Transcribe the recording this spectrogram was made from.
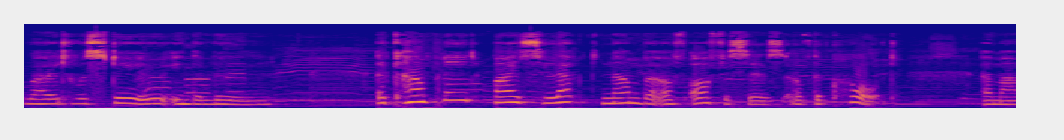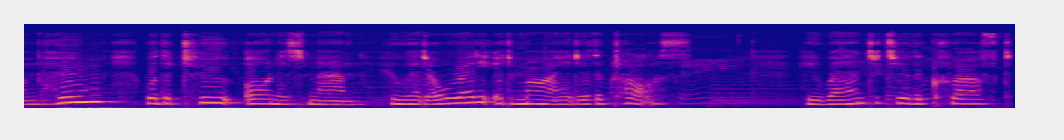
while it was still in the loom. Accompanied by a select number of officers of the court, among whom were the two honest men who had already admired the cloth, he went to the craft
